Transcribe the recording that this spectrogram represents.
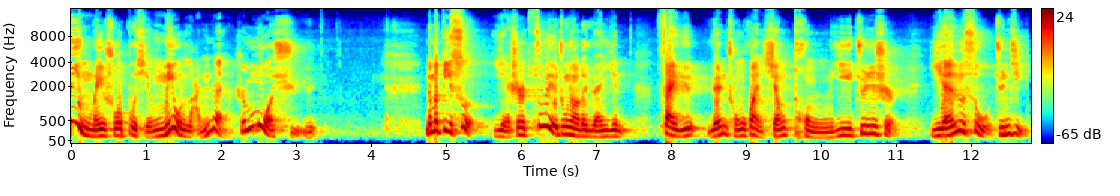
并没说不行，没有拦着呀，是默许。那么第四也是最重要的原因，在于袁崇焕想统一军事，严肃军纪。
